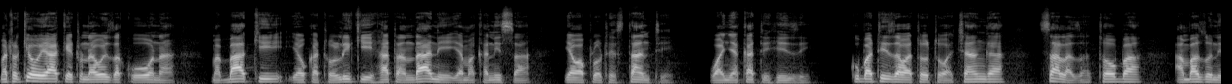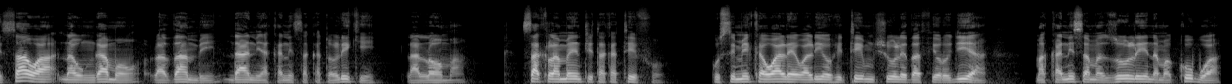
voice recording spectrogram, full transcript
matokeo yake tunaweza kuona mabaki ya ukatoliki hata ndani ya makanisa ya waprotestanti wa nyakati hizi. Kubatiza watoto wachanga sala za toba ambazo ni sawa na ungamo la dhambi ndani ya kanisa katoliki la roma. Sakramenti takatifu kusimika wale waliohitimu shule za thiolojia makanisa mazuri na makubwa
